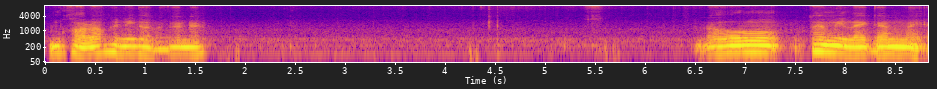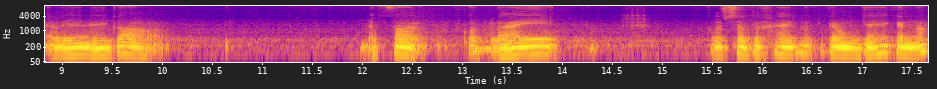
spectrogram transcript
ผมขอเล่าแค่นี้ก่อนแล้วกันนะ แล้วถ้ามีรายการใหม่อะไรยังไงก็เดี๋ยวฝากกดไลค์กด subscribe เพื่อเป็นกำลังใจให้กันเนาะ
